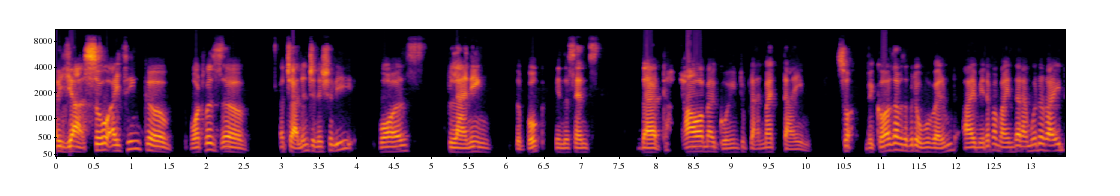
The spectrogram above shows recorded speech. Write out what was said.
Uh, yeah, so I think uh, what was uh, a challenge initially was planning the book in the sense that how am I going to plan my time? So, because I was a bit overwhelmed, I made up my mind that I'm going to write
